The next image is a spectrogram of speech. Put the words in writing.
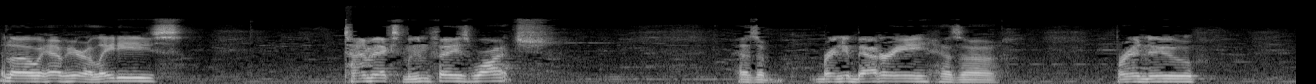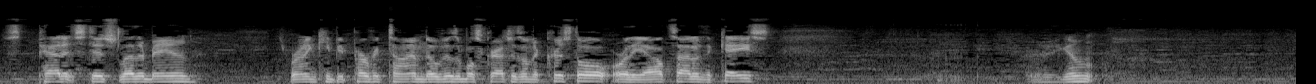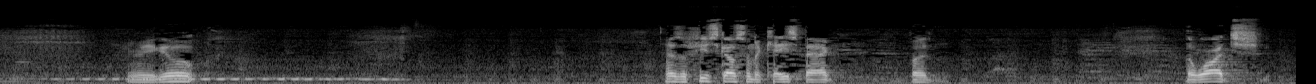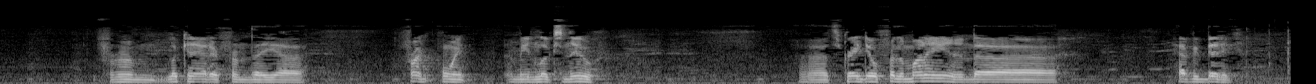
Hello, we have here a ladies Timex moon phase watch. Has a brand new battery, has a brand new padded stitched leather band. It's running keep perfect time, no visible scratches on the crystal or the outside of the case. There you go. There you go. Has a few scuffs on the case back, but the watch, from looking at it from the uh, front point, I mean, looks new. Uh, it's a great deal for the money, and uh, happy bidding.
